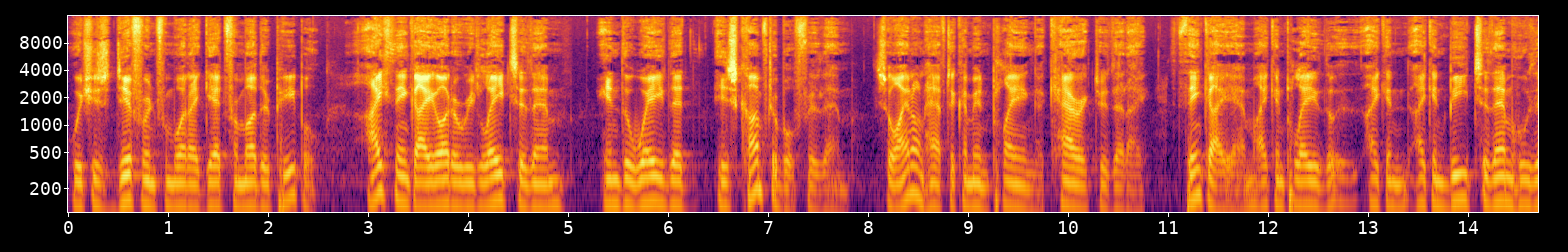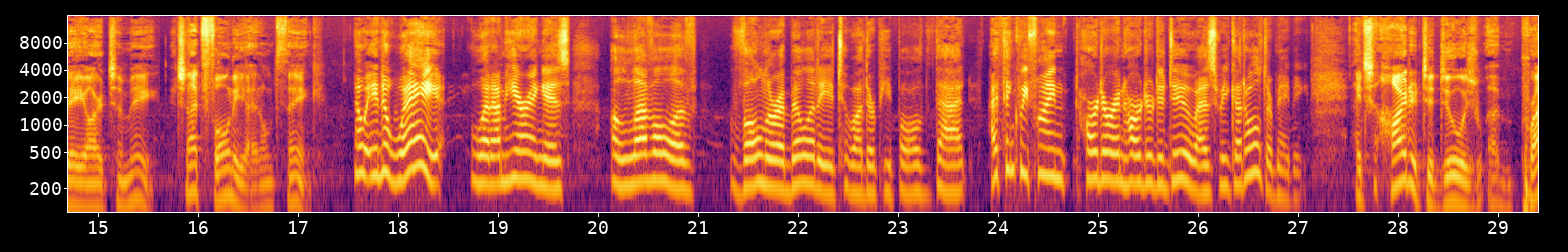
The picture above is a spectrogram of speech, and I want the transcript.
which is different from what I get from other people. I think I ought to relate to them in the way that is comfortable for them. So I don't have to come in playing a character that I think I am. I can play the I can I can be to them who they are to me. It's not phony, I don't think. no in a way what i'm hearing is a level of vulnerability to other people that i think we find harder and harder to do as we get older maybe It's harder to do as uh, pro-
